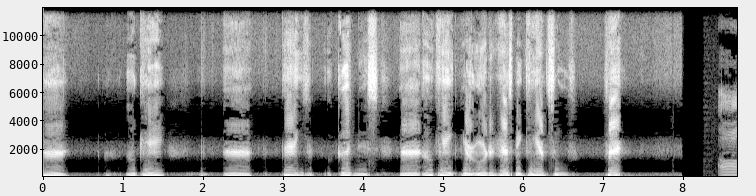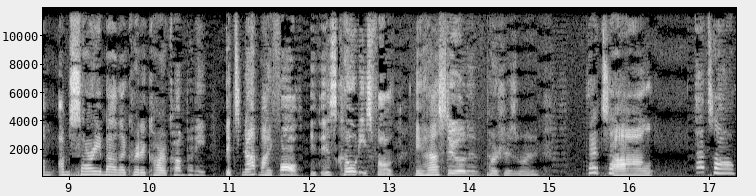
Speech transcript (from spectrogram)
Uh, okay. Uh, thank goodness. Uh, okay, your order has been cancelled. Um, I'm sorry about the credit card company. It's not my fault. It is Cody's fault. He has to go to the purchase money. That's all. That's all.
